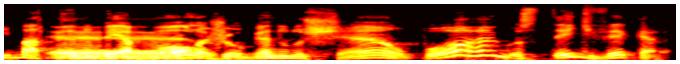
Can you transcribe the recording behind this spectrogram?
E batendo é... bem a bola, jogando no chão. Porra, gostei de ver, cara.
